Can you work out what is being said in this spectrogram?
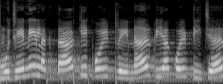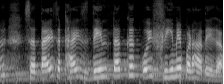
मुझे नहीं लगता कि कोई ट्रेनर या कोई टीचर सत्ताईस, अट्ठाईस दिन तक कोई फ्री में पढ़ा देगा।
